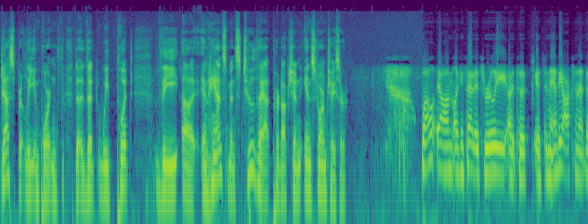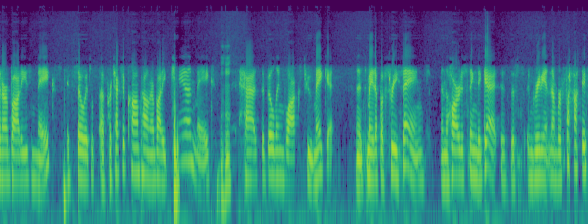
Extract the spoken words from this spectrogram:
desperately important th- that we put the uh, enhancements to that production in Storm Chaser? Well, um, like I said, it's really uh, it's a it's an antioxidant that our bodies makes. It's so it's a protective compound our body can make. It has the building blocks to make it, and it's made up of three things. And the hardest thing to get is this ingredient number five,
